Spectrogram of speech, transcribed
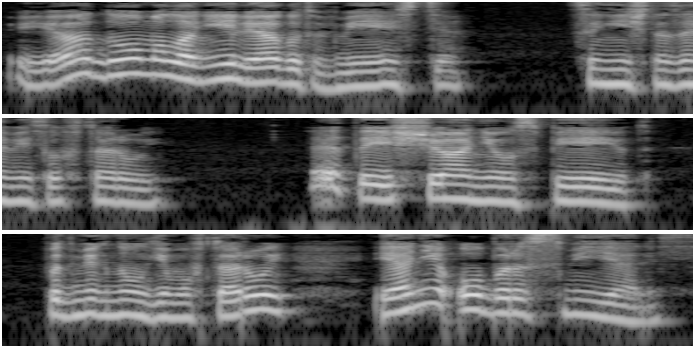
«Я думал, они лягут вместе», — цинично заметил второй. «Это еще они успеют», — подмигнул ему второй, и они оба рассмеялись.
